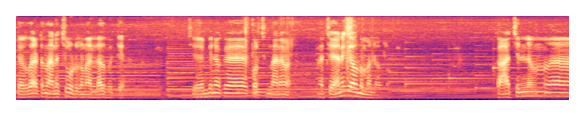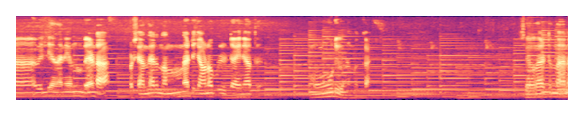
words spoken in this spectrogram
ചെറുതായിട്ട് നനച്ചു കൊടുക്കണം അല്ലാതെ പറ്റിയ ചേമ്പിനൊക്കെ കുറച്ച് നന വേണം. എന്നാൽ ചേനയ്ക്കാവൊന്നും വേണ്ട കേട്ടോ. കാച്ചിലിനും വലിയ നനയൊന്നും വേണ്ട. പക്ഷെ അന്നേരം നന്നായിട്ട് ചാണകപ്പൊടി ഇട്ട് അതിനകത്ത് മൂടി വേണം വെക്കാൻ. ചെറുതായിട്ട് നന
